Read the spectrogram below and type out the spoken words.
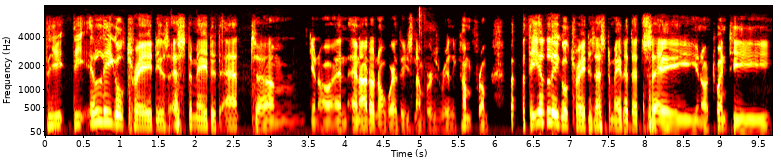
The the illegal trade is estimated at um, you know, and, and I don't know where these numbers really come from, but, but the illegal trade is estimated at say you know twenty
